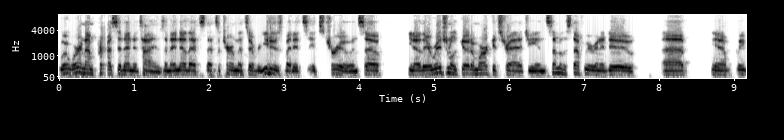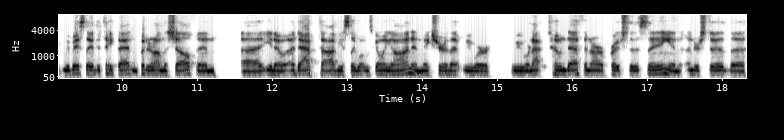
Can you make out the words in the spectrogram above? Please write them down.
we're, we're in unprecedented times, and I know that's that's a term that's overused, but it's it's true. And so, you know, the original go-to-market strategy and some of the stuff we were going to do, uh, you know, we, we basically had to take that and put it on the shelf and uh, you know adapt to obviously what was going on and make sure that we were we were not tone deaf in our approach to this thing and understood the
